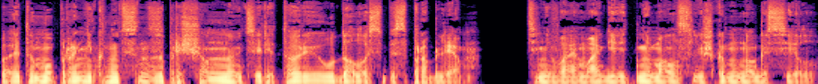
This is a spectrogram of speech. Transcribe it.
Поэтому проникнуть на запрещенную территорию удалось без проблем. Теневая магия отнимала слишком много сил,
